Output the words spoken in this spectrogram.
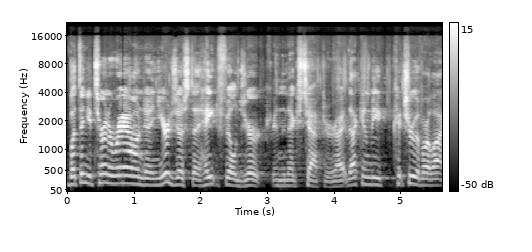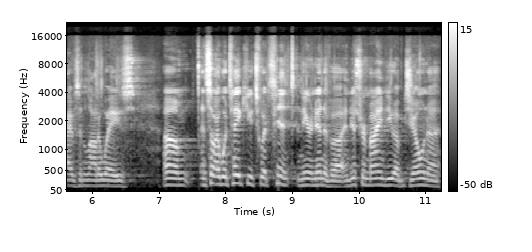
but then you turn around and you're just a hate filled jerk in the next chapter, right? That can be true of our lives in a lot of ways. Um, and so I would take you to a tent near Nineveh and just remind you of Jonah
